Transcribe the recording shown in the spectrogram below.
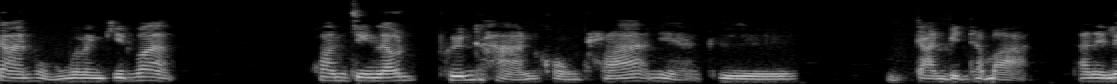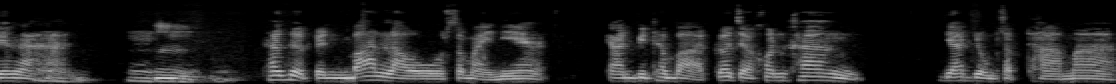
กาลผมกำลังคิดว่า ความจริงแล้วพื้นฐานของพระเนี่ย คือการบิณฑบาตถ้าในเรื่องอาหารอืมอือืมมถ้าเกิดเป็นบ้านเราสมัยเนี้ยการบิณฑบาตก็จะค่อนข้างญาติโยมศรัทธามาก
